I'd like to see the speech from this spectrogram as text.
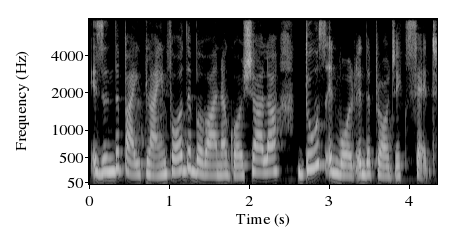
is in the pipeline for the Bavana Gaushala, those involved in the project said.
